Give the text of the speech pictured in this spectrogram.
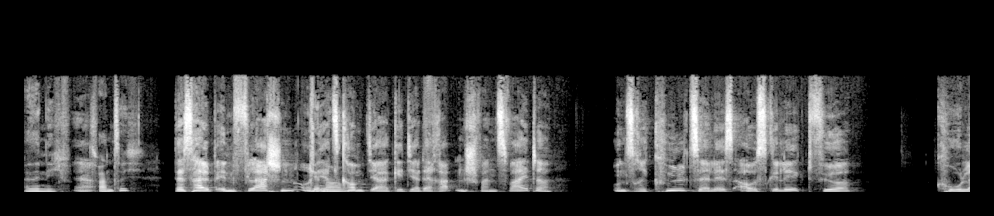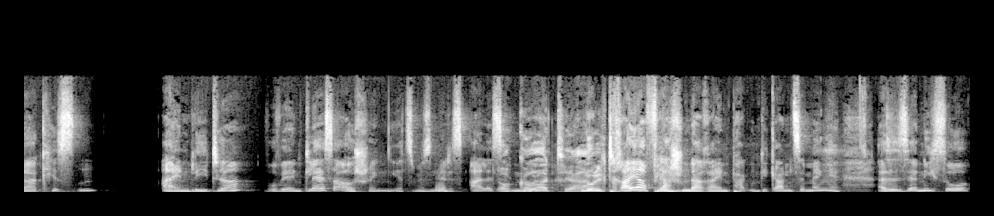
Weiß ich nicht, Ja. 20? Deshalb in Flaschen und Genau. jetzt kommt ja, geht ja der Rattenschwanz weiter. Unsere Kühlzelle ist ausgelegt für Cola-Kisten, ein Liter, wo wir in Gläser ausschenken. Jetzt müssen wir das alles Oh in Gott, ja. 0,3er Flaschen da reinpacken, die ganze Menge. Also es ist ja nicht so,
